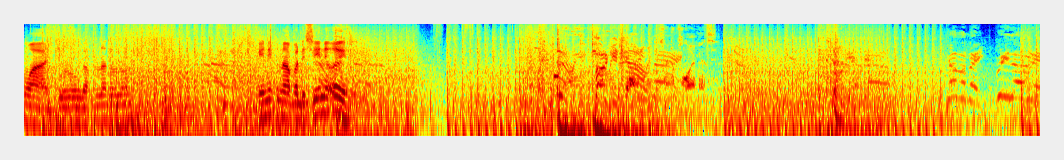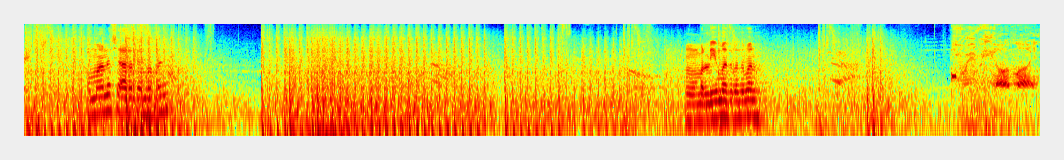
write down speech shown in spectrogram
Waduh, nggak kena, teman-teman. Ini kenapa di sini, oi? Ke mana sih arah tembakannya? Nomor 5 teman-teman. UAV online.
